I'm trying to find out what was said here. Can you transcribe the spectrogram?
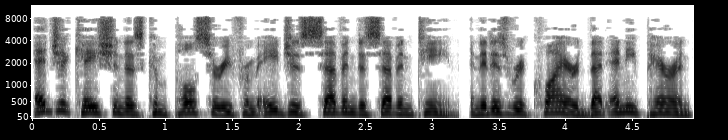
Education is compulsory from ages 7 to 17, and it is required that any parent,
